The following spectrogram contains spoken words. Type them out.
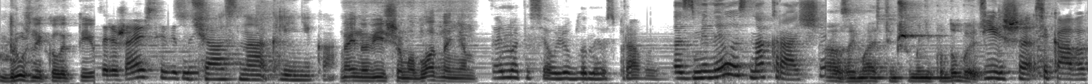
дружний колектив. заряджаєшся від них. Сучасна клініка. найновішим обладнанням. Займатися улюбленою справою. Змінилось на краще. Я займаюся тим, що мені подобається. Більше цікавих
